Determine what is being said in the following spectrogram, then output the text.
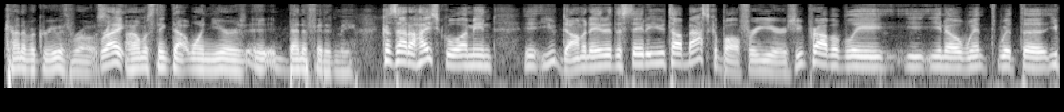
kind of agree with Rose. Right. I almost think that one year it benefited me. Because out of high school, I mean, you dominated the state of Utah basketball for years. You probably, you, you know, went with the you.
